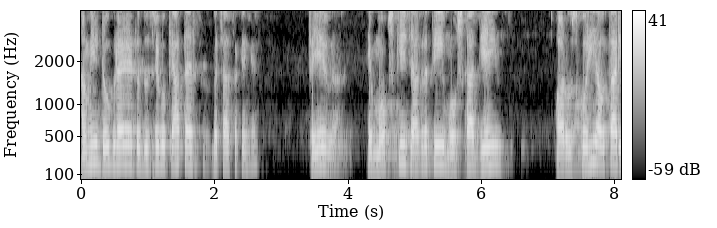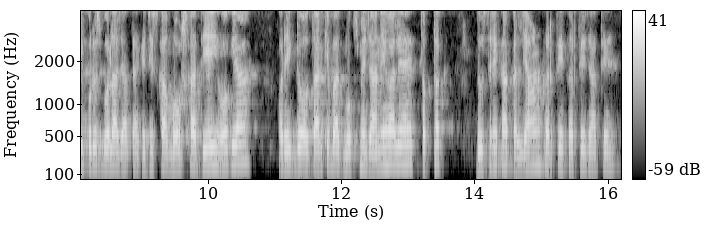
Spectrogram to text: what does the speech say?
हम ही डूब रहे हैं तो दूसरे को क्या तैर से बचा सकेंगे? तो ये ये मोक्ष की जागृति, मोक्ष का ध्येय, और उसको ही अवतारी पुरुष बोला जाता है कि जिसका मोक्ष का ध्येय हो गया और एक दो अवतार के बाद मोक्ष में जाने वाले हैं, तब तक दूसरे का कल्याण करते करते जाते हैं।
